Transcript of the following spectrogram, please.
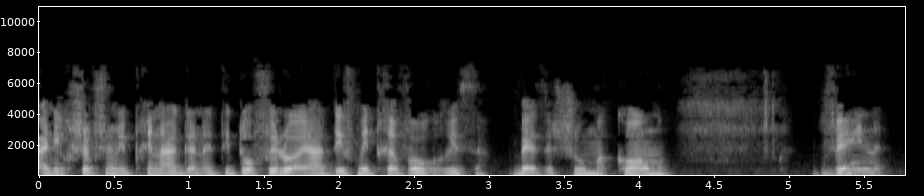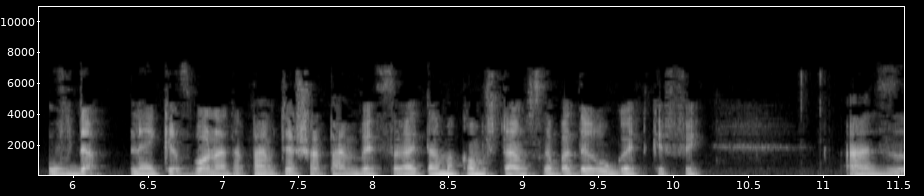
אני חושב שמבחינה הגנתית הוא אפילו היה עדיף מטרוור אריזה באיזשהו מקום. והנה, עובדה, לייקרס בעונת 2009-2010 הייתה מקום 12 בדירוג ההתקפי. אז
